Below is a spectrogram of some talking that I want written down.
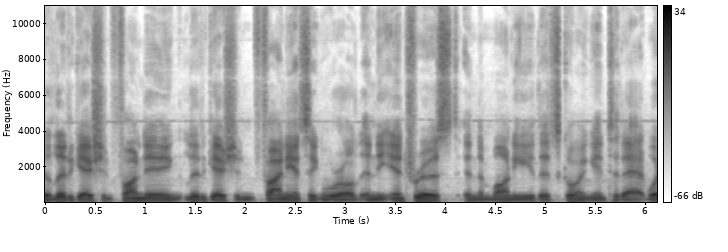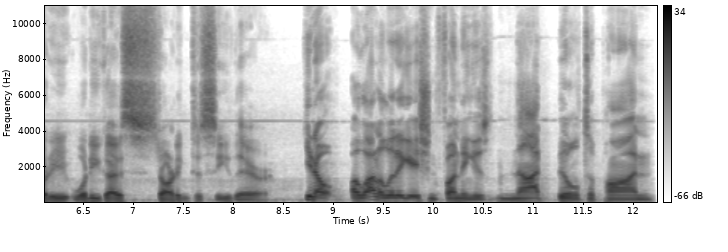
the litigation funding, litigation financing world, and the interest in the money that's going into that. What are you What are you guys starting to see there? You know, a lot of litigation funding is not built upon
